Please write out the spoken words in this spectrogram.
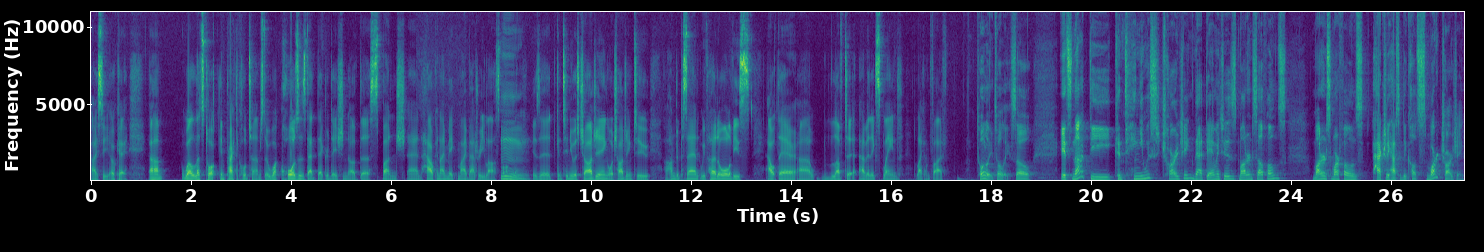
I see. Okay. Um, well, let's talk in practical terms, though. What causes that degradation of the sponge, and how can I make my battery last longer? Is it continuous charging or charging to 100%? We've heard all of these out there. Uh, would love to have it explained like I'm five. Totally, totally. So it's not the continuous charging that damages modern cell phones. Modern smartphones actually have something called smart charging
